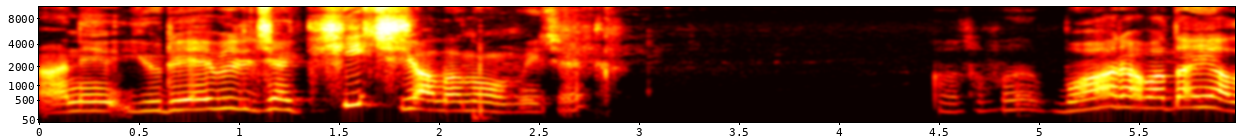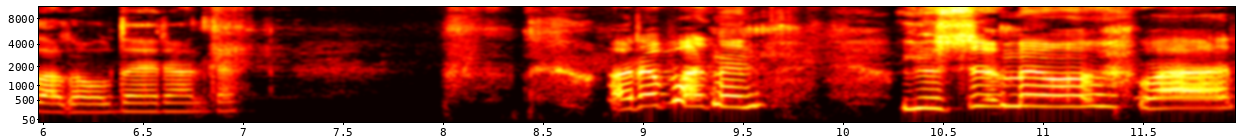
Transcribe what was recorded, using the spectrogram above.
Yani yürüyebilecek hiç yalan olmayacak. Araba, bu arabada yalan oldu herhalde. Arabanın yüzü mü var,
